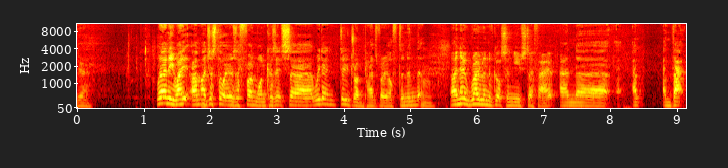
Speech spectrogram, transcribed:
Yeah. Well, anyway, um, I just thought it was a fun one because it's uh, we don't do drum pads very often, and th- I know Roland have got some new stuff out, and uh, and and that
